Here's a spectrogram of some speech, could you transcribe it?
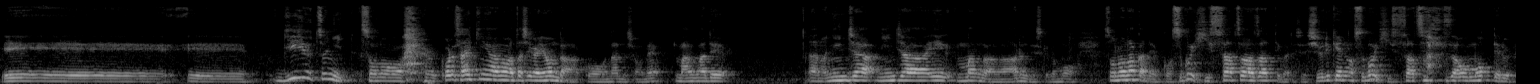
えーえー、技術にその これ最近あの私が読んだこうなんでしょうね。漫画であの忍者忍者漫画があるんですけどもその中でこうすごい必殺技っていうかですね手裏剣のすごい必殺技を持ってる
